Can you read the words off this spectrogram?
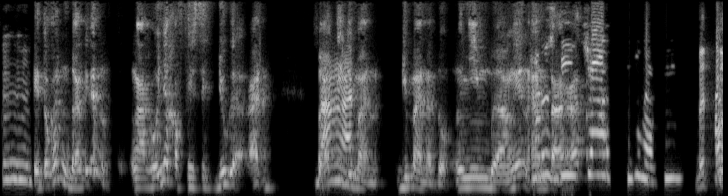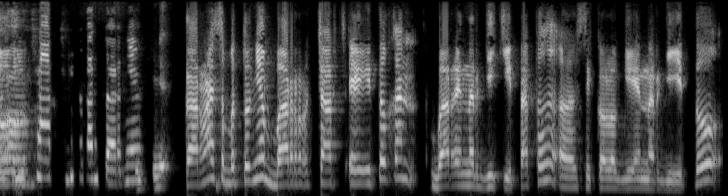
Hmm. Itu kan berarti kan ngaruhnya ke fisik juga kan. Berarti Sangat. gimana gimana tuh nyimbangin Harus di antara charge gitu nggak sih? Harus Betul. di charge gitu kan barnya. Karena sebetulnya bar charge eh itu kan bar energi kita tuh eh, psikologi energi itu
